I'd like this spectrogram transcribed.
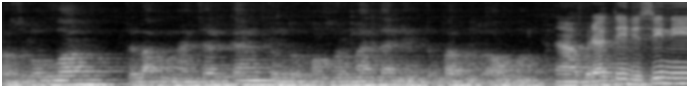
Rasulullah telah mengajarkan bentuk penghormatan yang tepat untuk Allah. Nah, berarti di sini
